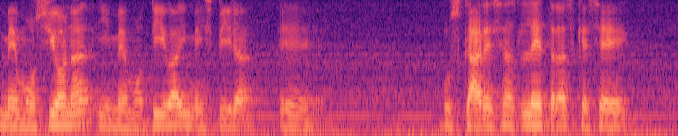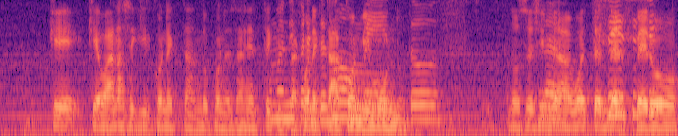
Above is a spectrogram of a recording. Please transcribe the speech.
me emociona y me motiva y me inspira eh, buscar esas letras que sé que, que van a seguir conectando con esa gente Como que está conectada con mi mundo. momentos. No sé si Claro. me hago entender, Sí, sí, pero,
